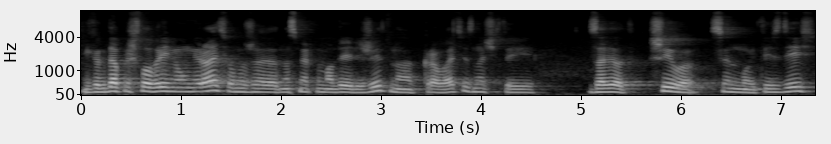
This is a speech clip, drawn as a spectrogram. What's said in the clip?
И когда пришло время умирать, он уже на смертном одре лежит на кровати, значит, и зовет «Шива, сын мой, ты здесь?»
